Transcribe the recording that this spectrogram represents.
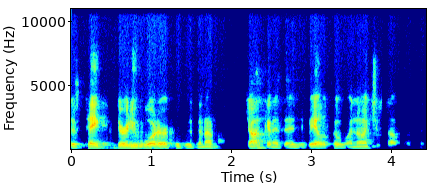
just take dirty water because there's enough junk in it to be able to anoint yourself with it.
